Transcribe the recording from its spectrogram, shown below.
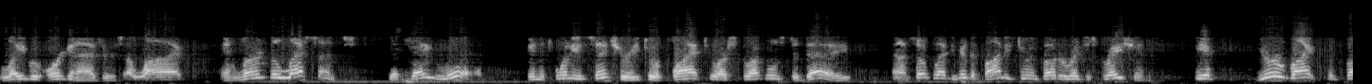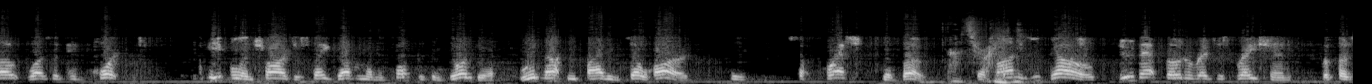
labor organizers alive and learn the lessons that they lived in the 20th century to apply it to our struggles today. And I'm so glad to hear that Bonnie's doing voter registration. If your right to vote wasn't important, people in charge of state government in Texas and Georgia would not be fighting so hard to suppress the vote. That's So, right. Bonnie, you go do that voter registration because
